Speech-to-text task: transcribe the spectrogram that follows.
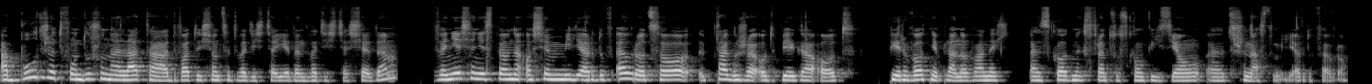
a budżet funduszu na lata 2021-2027 wyniesie niespełna 8 miliardów euro, co także odbiega od pierwotnie planowanych, zgodnych z francuską wizją 13 miliardów euro.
